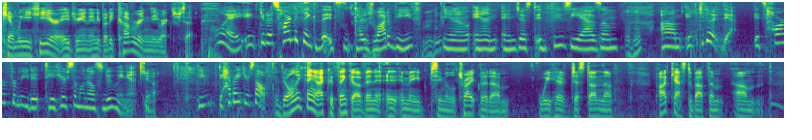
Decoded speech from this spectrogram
Can we hear Adrienne? Anybody covering the erector set? Boy, it, you know, it's hard to think that it's got joie de vivre, you know, and and just enthusiasm. Um, it, you know, it's hard for me to, to hear someone else doing it. Yeah. Do you, how about yourself? The only thing I could think of, and it, it may seem a little trite, but um, we have just done the podcast about them. Um,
